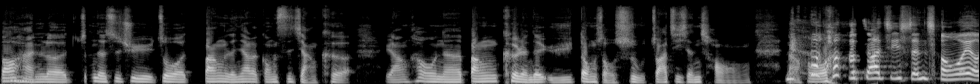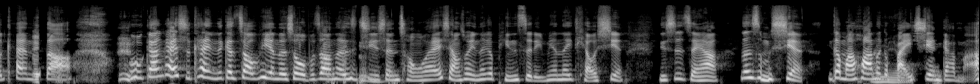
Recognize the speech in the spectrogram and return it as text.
包含了真的是去做帮人家的公司讲课，然后呢帮客人的鱼动手术抓寄生虫，然后 抓寄生虫我有看到。我刚开始看你那个照片的时候，我不知道那是寄生虫，我还想说你那个瓶子里面那条线你是怎样？那是什么线？你干嘛画那个白线干嘛？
